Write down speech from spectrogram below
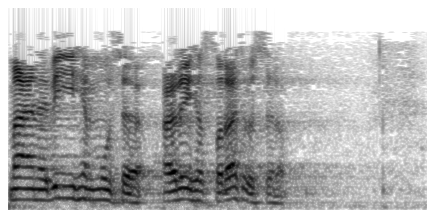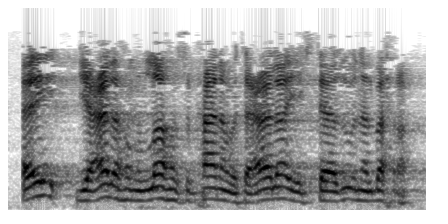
مع نبيهم موسى عليه الصلاة والسلام. أي جعلهم الله سبحانه وتعالى يجتازون البحر.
